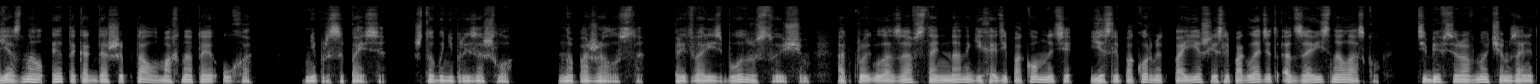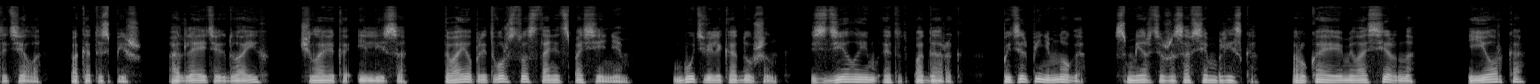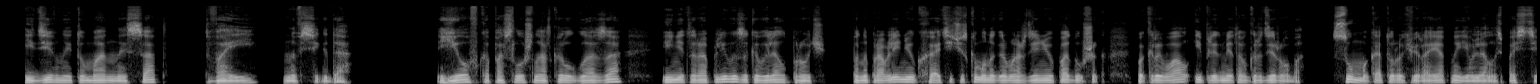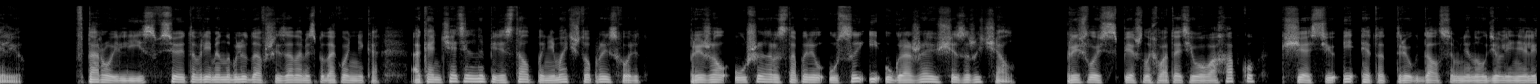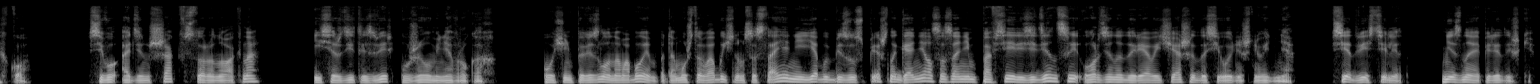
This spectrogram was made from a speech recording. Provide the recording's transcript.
Я знал это, когда шептал в мохнатое ухо. «Не просыпайся, что бы ни произошло. Но, пожалуйста, притворись бодрствующим, открой глаза, встань на ноги, ходи по комнате. Если покормят, поешь, если погладят, отзовись на ласку. Тебе все равно, чем занято тело, пока ты спишь. А для этих двоих, человека и лиса, твое притворство станет спасением. Будь великодушен, сделай им этот подарок. Потерпи немного, смерть уже совсем близко. Рука ее милосердна. Йорка и дивный туманный сад твои навсегда. Йовка послушно открыл глаза и неторопливо заковылял прочь по направлению к хаотическому нагромождению подушек, покрывал и предметов гардероба сумма которых, вероятно, являлась постелью. Второй лис, все это время наблюдавший за нами с подоконника, окончательно перестал понимать, что происходит. Прижал уши, растопырил усы и угрожающе зарычал. Пришлось спешно хватать его в охапку, к счастью, и этот трюк дался мне на удивление легко. Всего один шаг в сторону окна, и сердитый зверь уже у меня в руках. Очень повезло нам обоим, потому что в обычном состоянии я бы безуспешно гонялся за ним по всей резиденции Ордена Дырявой Чаши до сегодняшнего дня. Все 200 лет, не зная передышки.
